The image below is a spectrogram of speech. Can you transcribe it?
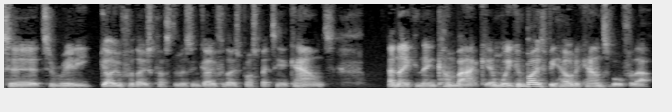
to to really go for those customers and go for those prospecting accounts. and they can then come back and we can both be held accountable for that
